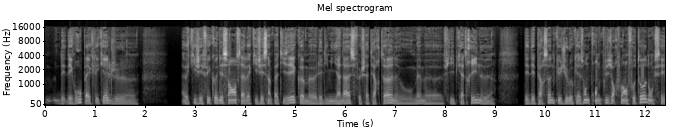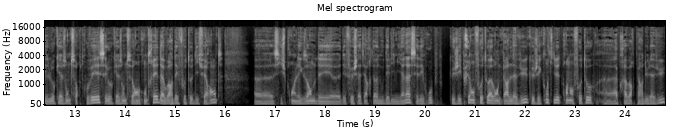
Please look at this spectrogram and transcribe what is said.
des, groupes avec lesquels j'ai fait connaissance, avec qui j'ai sympathisé, comme euh, les Liminianas, Feu Chatterton ou même Philippe Catherine, des, personnes que j'ai eu l'occasion de prendre plusieurs fois en photo. Donc c'est l'occasion de se retrouver, c'est l'occasion de se rencontrer, d'avoir des photos différentes. Euh, si je prends l'exemple des, euh, des, Feux Chatterton ou des Limiana, c'est des groupes que j'ai pris en photo avant de perdre la vue, que j'ai continué de prendre en photo euh, après avoir perdu la vue.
